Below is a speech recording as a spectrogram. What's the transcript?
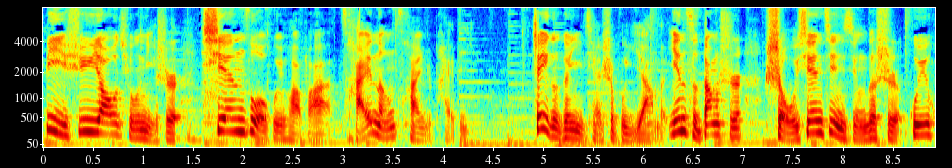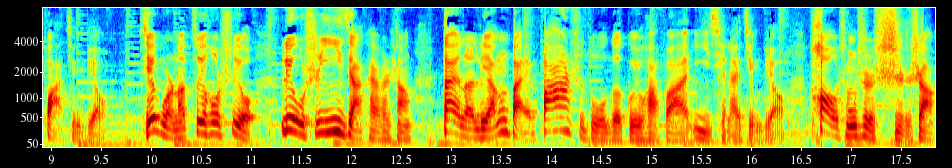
必须要求你是先做规划方案才能参与拍地，这个跟以前是不一样的。因此当时首先进行的是规划竞标，结果呢，最后是有六十一家开发商带了两百八十多个规划方案一起来竞标，号称是史上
